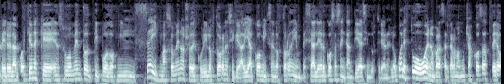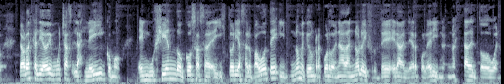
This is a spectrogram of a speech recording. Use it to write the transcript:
Pero la cuestión es que en su momento, tipo 2006 más o menos, yo descubrí los torrents y que había cómics en los torrents y empecé a leer cosas en cantidades industriales, lo cual estuvo bueno para acercarme a muchas cosas, pero la verdad es que al día de hoy muchas las leí como engulliendo cosas, eh, historias a lo pavote y no me quedó un recuerdo de nada, no lo disfruté, era leer por leer y no está del todo bueno.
